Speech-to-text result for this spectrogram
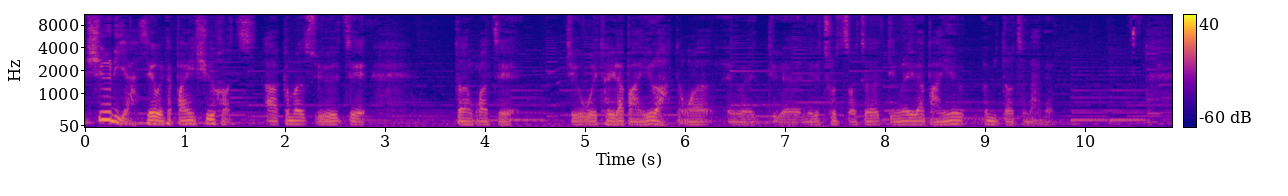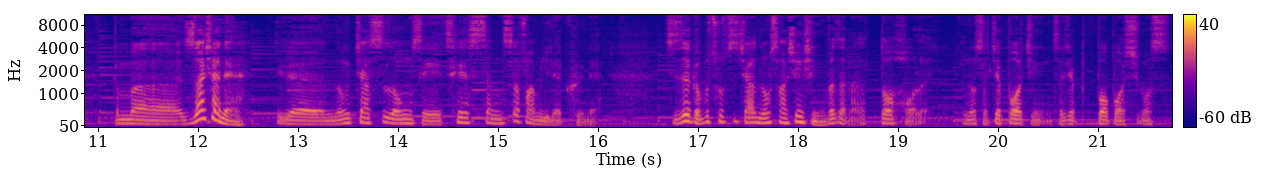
修理啊，才会得帮伊修好子啊，咁么随后再到辰光再就委托伊拉朋友咯，等我因为这个那个车子或者停了伊拉朋友埃面到者哪能？咁么实际上呢，这个侬假使从财产损失方面来看呢？其实搿部车子，假如侬伤心寻勿着了，倒好了，侬直接报警，直接报保险公司，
